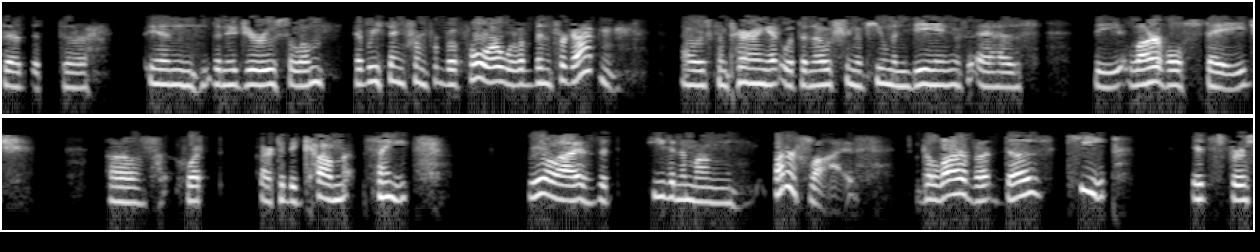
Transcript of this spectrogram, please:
said that uh, in the New Jerusalem, everything from before will have been forgotten. I was comparing it with the notion of human beings as the larval stage of what are to become saints, realize that even among butterflies, the larva does keep its first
